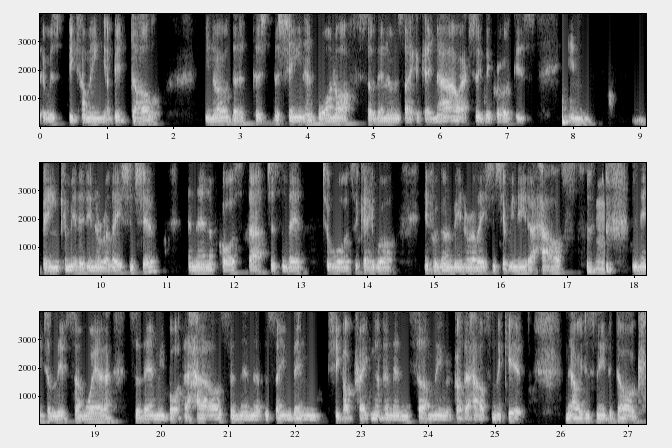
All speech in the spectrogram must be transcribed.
it was becoming a bit dull. You know, the the, the sheen had worn off. So then it was like, okay, now actually the growth is in being committed in a relationship, and then of course that just led towards okay, well, if we're going to be in a relationship, we need a house. Mhm. we need to live somewhere. So then we bought the house, and then at the same, then she got pregnant, and then suddenly we've got the house and the kid. Now we just need the dog,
